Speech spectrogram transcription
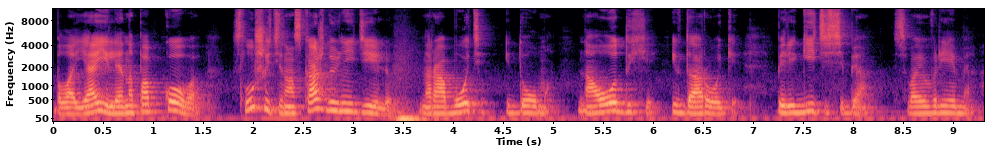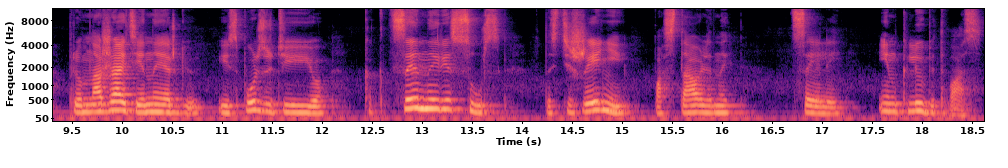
была я, Елена Попкова. Слушайте нас каждую неделю на работе и дома, на отдыхе и в дороге. Берегите себя, свое время, приумножайте энергию и используйте ее как ценный ресурс в достижении поставленных целей. Инк любит вас.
